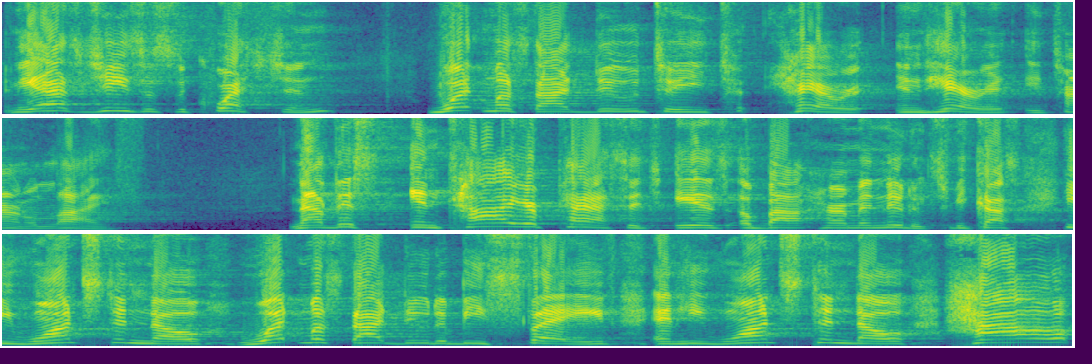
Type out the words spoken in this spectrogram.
And he asked Jesus the question, What must I do to inherit, inherit eternal life? Now, this entire passage is about hermeneutics because he wants to know what must I do to be saved, and he wants to know how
